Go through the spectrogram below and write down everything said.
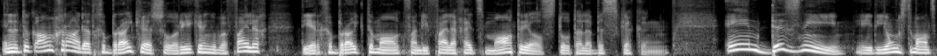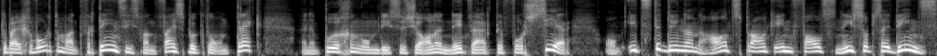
en hulle het ook aangeraai dat gebruikers hul rekeninge beveilig deur gebruik te maak van die veiligheidsmaatreëls tot hulle beskikking. En Disney het die jongste maatskappy geword om advertensies van Facebook te onttrek in 'n poging om die sosiale netwerk te forceer om iets te doen aan haatspraak en vals nuus op sy diens.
